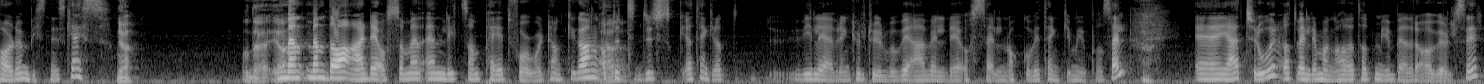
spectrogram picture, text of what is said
har du en business case. Ja. Det, ja. Men, men da er det også med en litt sånn pay it forward-tankegang. Ja. du, du, sk- jeg tenker at vi lever i en kultur hvor vi er veldig oss selv nok, og vi tenker mye på oss selv. Eh, jeg tror at veldig mange hadde tatt mye bedre avgjørelser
